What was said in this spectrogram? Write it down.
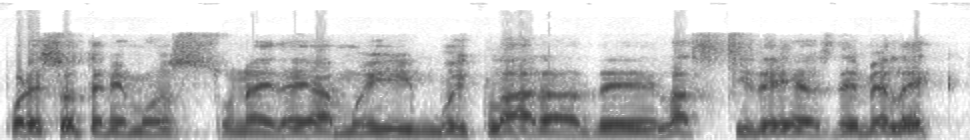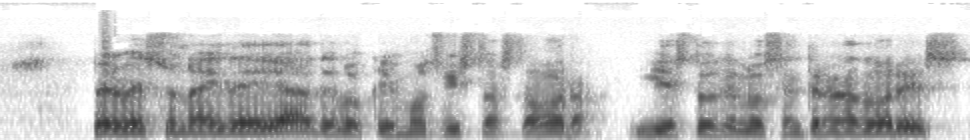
Por eso tenemos una idea muy, muy clara de las ideas de Emelec, pero es una idea de lo que hemos visto hasta ahora. Y esto de los entrenadores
